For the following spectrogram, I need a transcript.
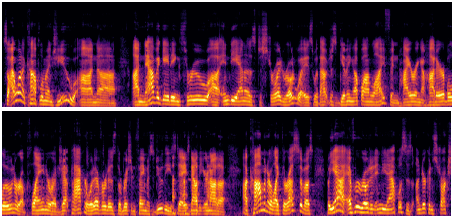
So I want to compliment you on uh, on navigating through uh, Indiana's destroyed roadways without just giving up on life and hiring a hot air balloon or a plane or a jetpack or whatever it is the rich and famous do these days. now that you're not a, a commoner like the rest of us, but yeah, every road in Indianapolis is under construction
